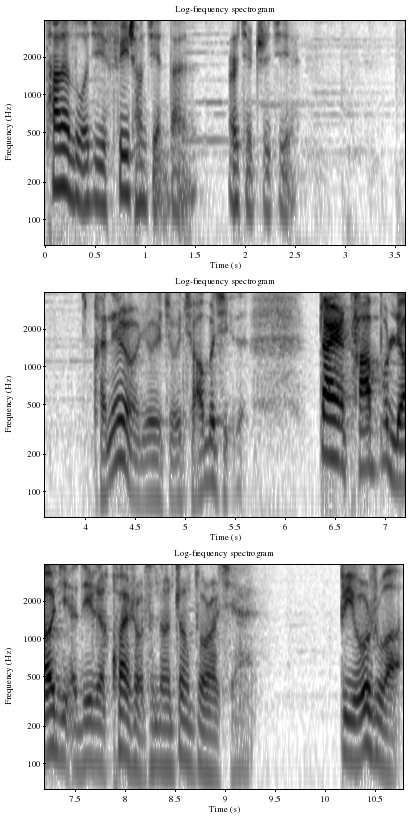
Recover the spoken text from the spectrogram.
他的逻辑非常简单而且直接。肯定有有有瞧不起的，但是他不了解这个快手他能挣多少钱。比如说，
